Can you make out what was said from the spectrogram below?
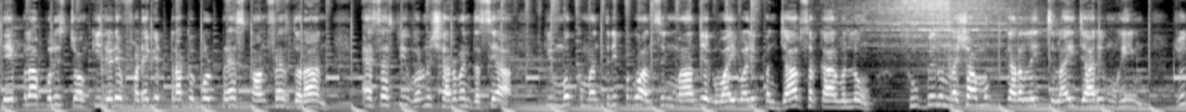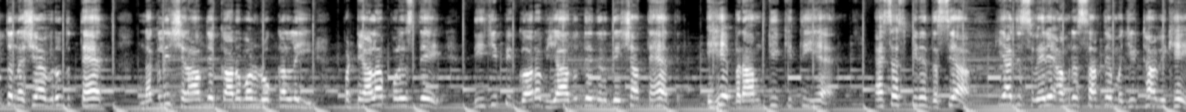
ਤੇਪਲਾ ਪੁਲਿਸ ਚੌਂਕੀ ਨੇੜੇ ਫੜੇ ਗਏ ਟਰੱਕ ਕੋਲ ਪ੍ਰੈਸ ਕਾਨਫਰੰਸ ਦੌਰਾਨ ਐਸਐਸਪੀ ਵਰੁਣ ਸ਼ਰਮਾ ਨੇ ਦੱਸਿਆ ਕਿ ਮੁੱਖ ਮੰਤਰੀ ਭਗਵੰਤ ਸਿੰਘ ਮਾਨ ਦੀ ਅਗਵਾਈ ਵਾਲੀ ਪੰਜਾਬ ਸਰਕਾਰ ਵੱਲੋਂ ਸੂਬੇ ਨੂੰ ਨਸ਼ਾ ਮੁਕਤ ਕਰਨ ਲਈ ਚਲਾਈ ਜਾ ਰਹੀ ਮੁਹਿੰਮ, ਯੁੱਧ ਨਸ਼ਿਆਂ ਵਿਰੁੱਧ ਤਹਿਤ ਨਕਲੀ ਸ਼ਰਾਬ ਦੇ ਕਾਰੋਬਾਰ ਨੂੰ ਰੋਕਣ ਲਈ ਪਟਿਆਲਾ ਪੁਲਿਸ ਦੇ ਡੀਜੀਪੀ ਗੌਰਵ ਯਾਦਵ ਦੇ ਨਿਰਦੇਸ਼ਾਂ ਤਹਿਤ ਇਹ ਬਰਾਮਦਗੀ ਕੀਤੀ ਹੈ। ਐਸਐਸਪੀ ਨੇ ਦੱਸਿਆ ਕਿ ਅੱਜ ਸਵੇਰੇ ਅੰਮ੍ਰਿਤਸਰ ਦੇ ਮਜੀਠਾ ਵਿਖੇ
